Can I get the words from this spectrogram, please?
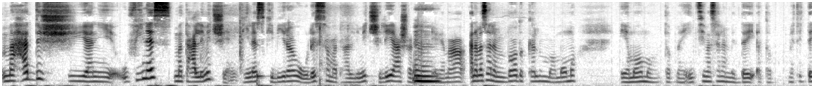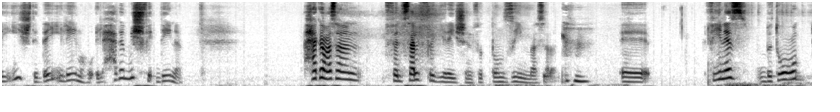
ما حدش يعني وفي ناس ما اتعلمتش يعني في ناس كبيرة ولسه ما اتعلمتش ليه؟ عشان مم. يا جماعة أنا مثلا لما بقعد أتكلم مع ماما يا ماما طب ما أنت مثلا متضايقة طب ما تتضايقيش تتضايقي ليه؟ ما هو الحاجة مش في إيدينا. حاجة مثلا في ال self regulation في التنظيم مثلا. آه في ناس بتقعد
